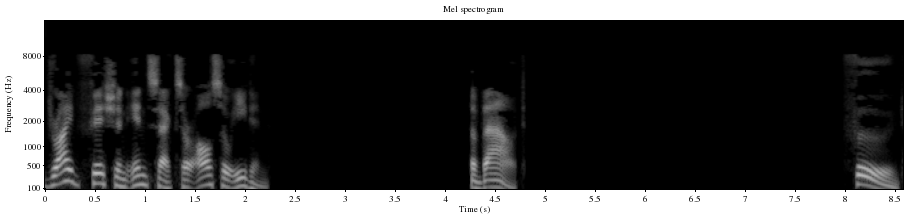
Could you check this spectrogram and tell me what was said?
Dried fish and insects are also eaten. About Food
